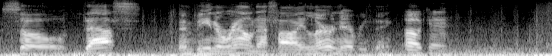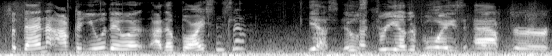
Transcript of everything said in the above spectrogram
So that's and being around. That's how I learned everything. Okay. So then after you, there were other boys and stuff. Yes, it was Okay. three other boys after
